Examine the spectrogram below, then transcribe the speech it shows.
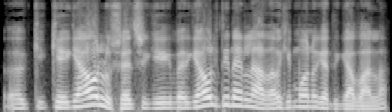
Ε, και, και για όλους έτσι, και για όλη την Ελλάδα, όχι μόνο για την καβάλα.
